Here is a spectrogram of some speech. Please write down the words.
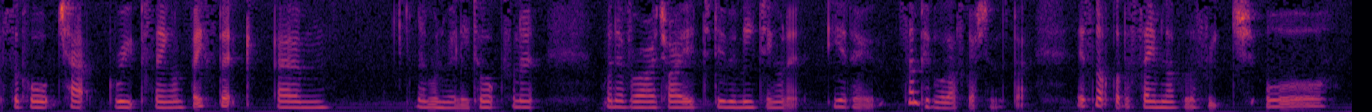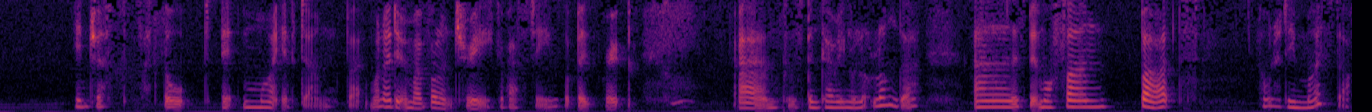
support chat group thing on Facebook. Um, no one really talks on it. Whenever I try to do a meeting on it, you know, some people will ask questions, but it's not got the same level of reach or interest as I thought it might have done. But when I do it in my voluntary capacity, we've got a big group because um, it's been going a lot longer and it's a bit more fun. But I want to do my stuff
